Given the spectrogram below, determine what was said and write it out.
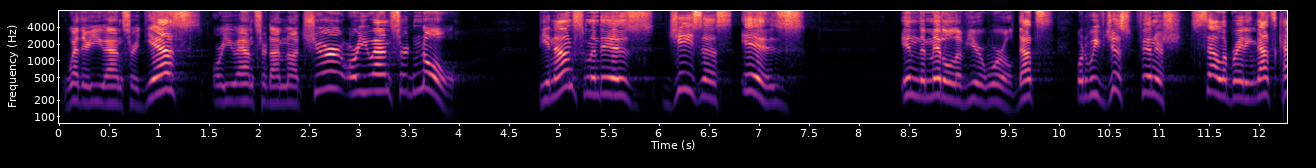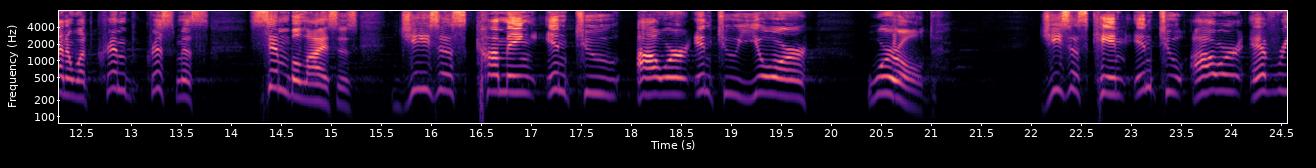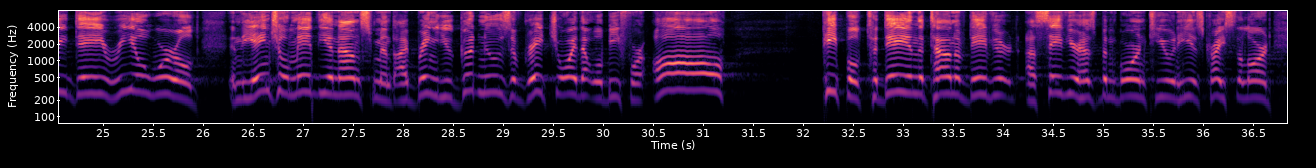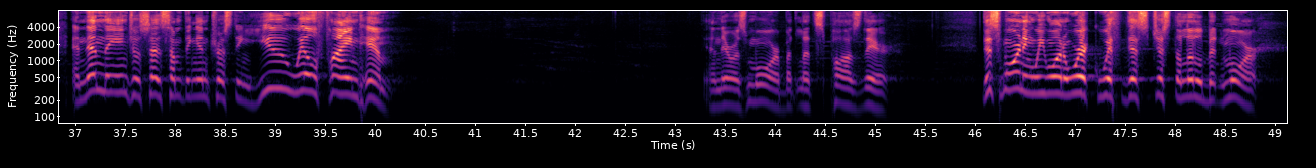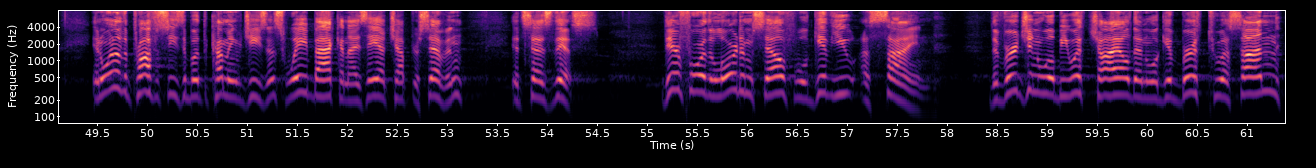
whether you answered yes, or you answered I'm not sure, or you answered no. The announcement is Jesus is in the middle of your world. That's what we've just finished celebrating. That's kind of what Christmas symbolizes. Jesus coming into our, into your world. Jesus came into our everyday real world, and the angel made the announcement I bring you good news of great joy that will be for all people. Today in the town of David, a Savior has been born to you, and he is Christ the Lord. And then the angel says something interesting You will find him. And there was more, but let's pause there. This morning, we want to work with this just a little bit more. In one of the prophecies about the coming of Jesus, way back in Isaiah chapter 7, it says this Therefore, the Lord himself will give you a sign. The virgin will be with child and will give birth to a son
